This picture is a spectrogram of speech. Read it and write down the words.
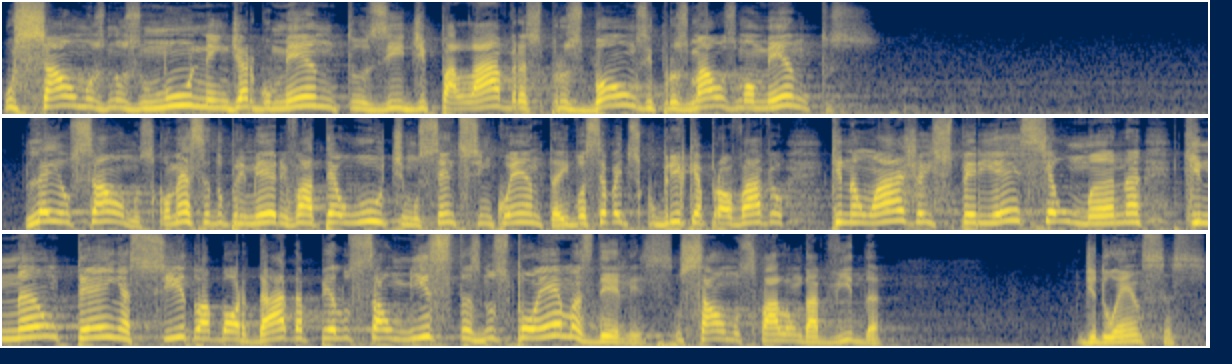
Os salmos nos munem de argumentos e de palavras para os bons e para os maus momentos. Leia os Salmos, começa do primeiro e vá até o último, 150, e você vai descobrir que é provável que não haja experiência humana que não tenha sido abordada pelos salmistas nos poemas deles. Os Salmos falam da vida, de doenças,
